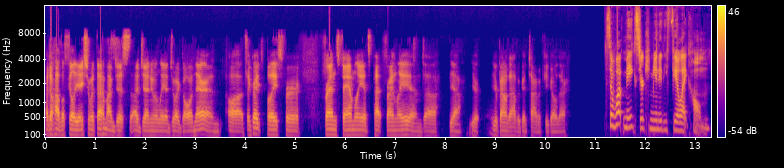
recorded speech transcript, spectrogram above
I don't have affiliation with them. I'm just I genuinely enjoy going there, and uh, it's a great place for friends, family. It's pet friendly, and uh, yeah, you're you're bound to have a good time if you go there. So, what makes your community feel like home?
